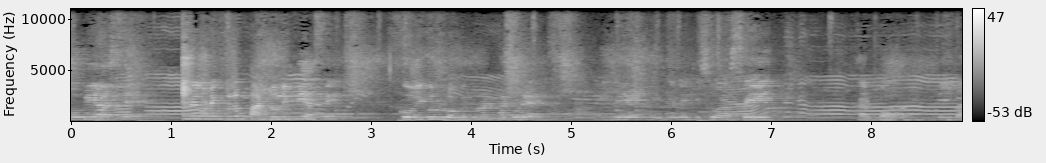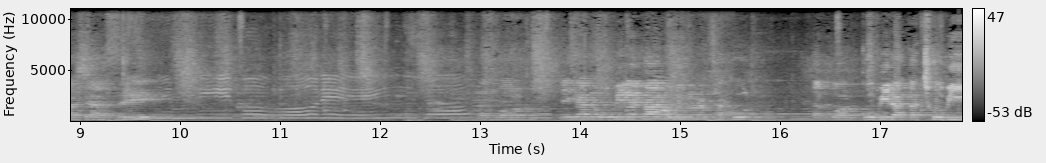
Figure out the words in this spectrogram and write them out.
ছবি আছে। অনেকগুলো পাণ্ডুলিপি আছে। কবিগুরু রবীন্দ্রনাথ ঠাকুরের। যে এখানে কিছু আছে। তারপর এই পাশে আছে। তারপর এখানে অভিনেতা রবীন্দ্রনাথ ঠাকুর। তারপর কবিরা তার ছবি।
